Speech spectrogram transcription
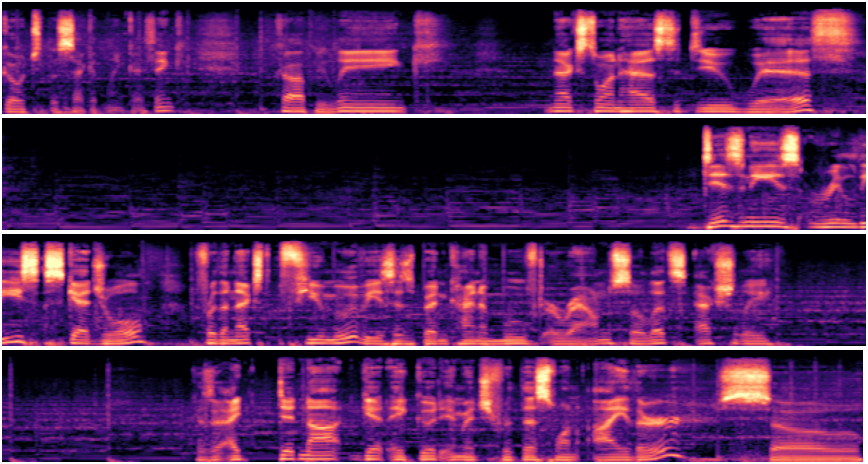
go to the second link, I think. Copy link. Next one has to do with. Disney's release schedule for the next few movies has been kind of moved around. So let's actually because I did not get a good image for this one either. So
